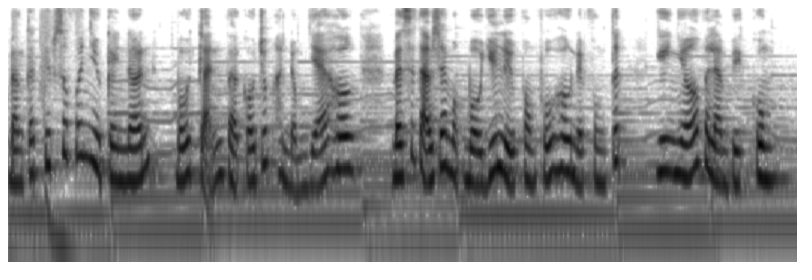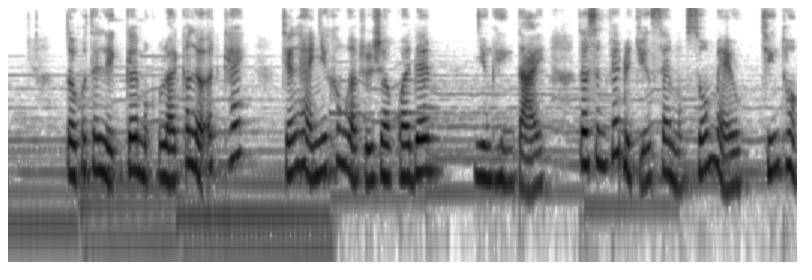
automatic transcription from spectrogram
Bằng cách tiếp xúc với nhiều cây nến, bối cảnh và cấu trúc hành động giá hơn, bạn sẽ tạo ra một bộ dữ liệu phong phú hơn để phân tích, ghi nhớ và làm việc cùng. Tôi có thể liệt kê một loạt các lợi ích khác, chẳng hạn như không gặp rủi ro qua đêm, nhưng hiện tại, tôi xin phép được chuyển sang một số mẹo, chiến thuật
